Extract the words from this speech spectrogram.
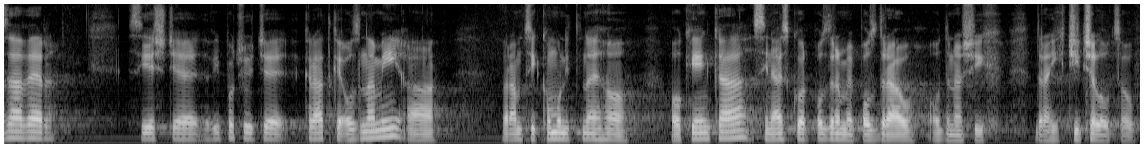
Záver si ešte vypočujte krátke oznamy a v rámci komunitného okienka si najskôr pozrieme pozdrav od našich drahých Čičelovcov.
